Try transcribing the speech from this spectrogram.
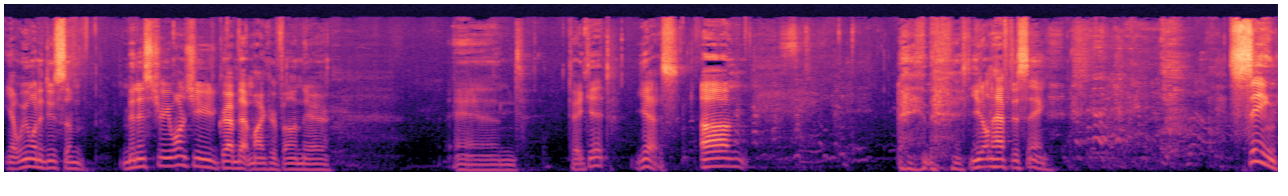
yeah, we want to do some ministry. Why don't you grab that microphone there and take it? Yes. Um, you don't have to sing. Sing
